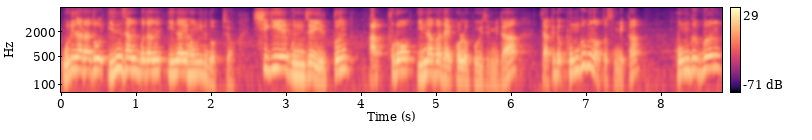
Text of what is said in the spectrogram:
우리나라도 인상보다는 인하의 확률이 높죠. 시기의 문제일 뿐 앞으로 인하가 될 걸로 보여집니다. 자, 근데 공급은 어떻습니까? 공급은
